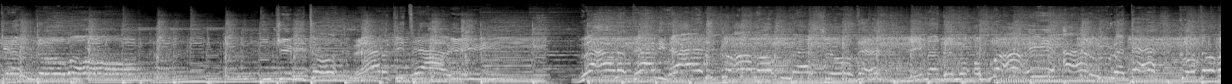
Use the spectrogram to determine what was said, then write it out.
けど君と歩きたいあなたに会えるこの場所で今でも思い溢て言葉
